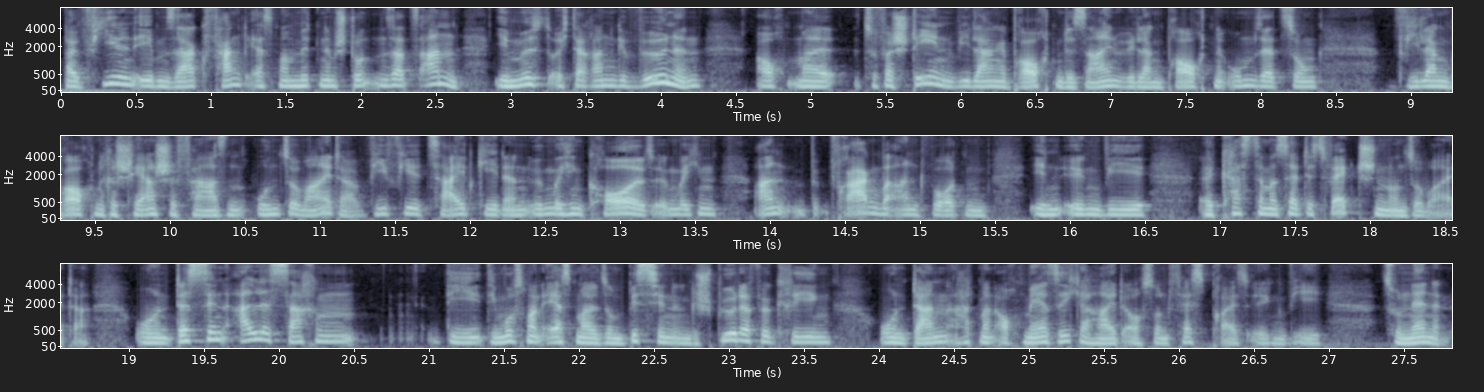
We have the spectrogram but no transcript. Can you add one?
bei vielen eben sage, fangt erstmal mit einem Stundensatz an. Ihr müsst euch daran gewöhnen, auch mal zu verstehen, wie lange braucht ein Design, wie lange braucht eine Umsetzung, wie lange brauchen Recherchephasen und so weiter. Wie viel Zeit geht an irgendwelchen Calls, irgendwelchen an Fragen beantworten, in irgendwie äh, Customer Satisfaction und so weiter. Und das sind alles Sachen, die, die muss man erstmal so ein bisschen ein Gespür dafür kriegen und dann hat man auch mehr Sicherheit, auch so einen Festpreis irgendwie zu nennen.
